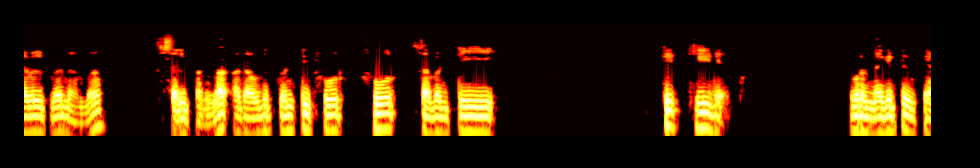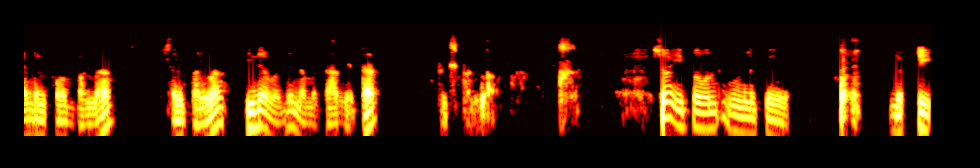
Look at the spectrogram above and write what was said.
லெவல் கூட நம்ம செல் பண்ணலாம். அதாவது டுவெண்ட்டி ஃபோர் ஃபோர் செவன்ட்டி கீழே ஒரு நெகட்டிவ் கேண்டில் ஃபார்ம் பண்ணால் செல் பண்ணலாம். இதை வந்து நம்ம டார்கெட்டாக ஃபிக்ஸ் பண்ணலாம். ஸோ இப்போ வந்து உங்களுக்கு நிஃப்டி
